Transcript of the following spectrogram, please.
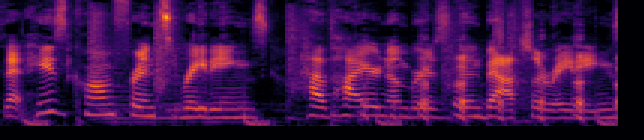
that his conference ratings have higher numbers than bachelor ratings.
